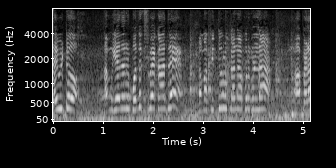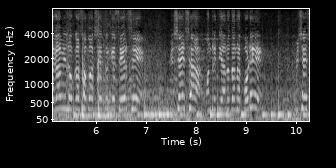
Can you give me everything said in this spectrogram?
ದಯವಿಟ್ಟು ನಮ್ಗೇನಾದ್ರು ಬದುಕಿಸ್ಬೇಕಾದ್ರೆ ನಮ್ಮ ಕಿತ್ತೂರು ಖಾನಾಪುರಗಳನ್ನ ಆ ಬೆಳಗಾವಿ ಲೋಕಸಭಾ ಕ್ಷೇತ್ರಕ್ಕೆ ಸೇರಿಸಿ ವಿಶೇಷ ಒಂದ್ ರೀತಿ ಅನುದಾನ ಕೊಡಿ ವಿಶೇಷ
